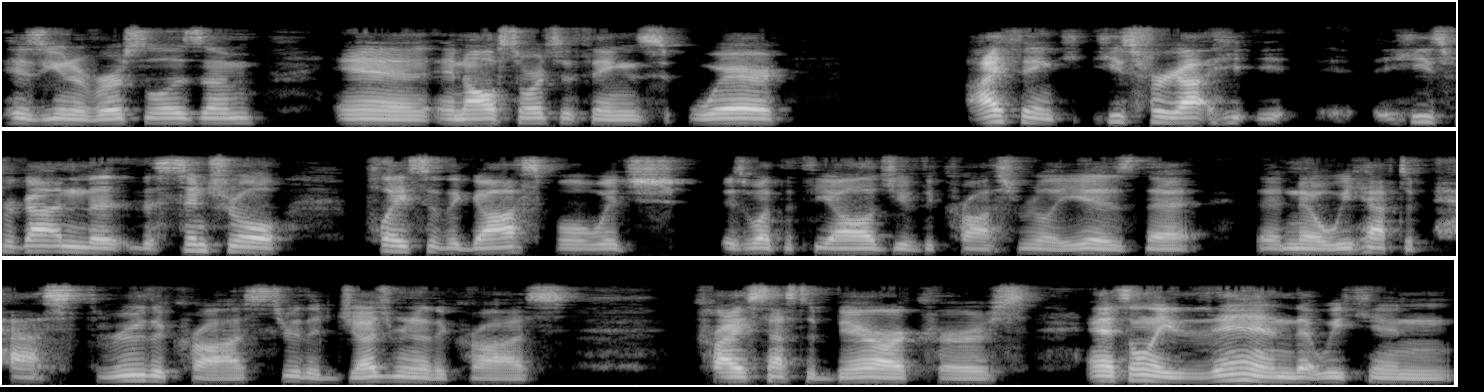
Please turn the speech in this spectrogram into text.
his universalism and and all sorts of things where I think he's forgot he, he's forgotten the the central place of the gospel, which is what the theology of the cross really is. That that no, we have to pass through the cross, through the judgment of the cross. Christ has to bear our curse, and it's only then that we can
